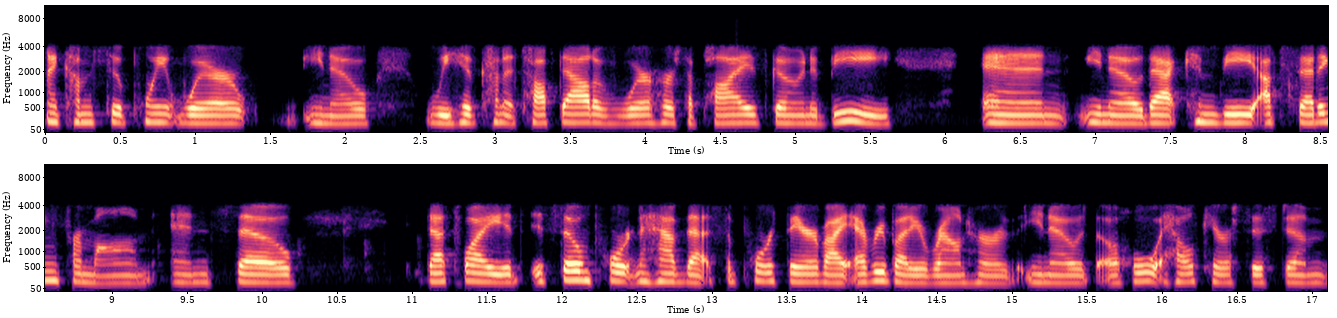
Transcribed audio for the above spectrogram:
it comes to a point where, you know, we have kind of topped out of where her supply is going to be and you know that can be upsetting for mom and so that's why it, it's so important to have that support there by everybody around her you know the whole healthcare system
